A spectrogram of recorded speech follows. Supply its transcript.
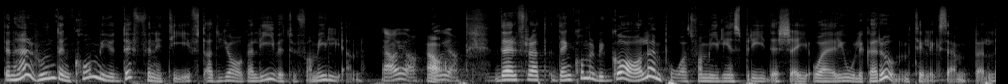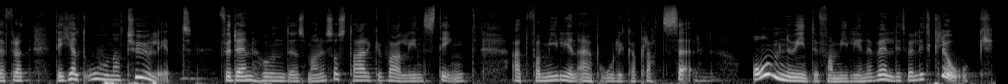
Den här hunden kommer ju definitivt att jaga livet ur familjen. Ja, ja. ja. Oh, ja. Därför att den kommer bli galen på att familjen sprider sig och är i olika rum till exempel. Därför att det är helt onaturligt för den hunden som har en så stark vallinstinkt att familjen är på olika platser. Om nu inte familjen är väldigt, väldigt klok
